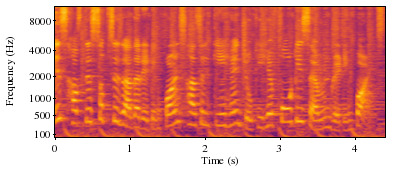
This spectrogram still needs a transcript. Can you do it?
इस हफ़्ते सबसे ज़्यादा रेटिंग पॉइंट्स हासिल किए हैं, जो कि है 47 रेटिंग पॉइंट्स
